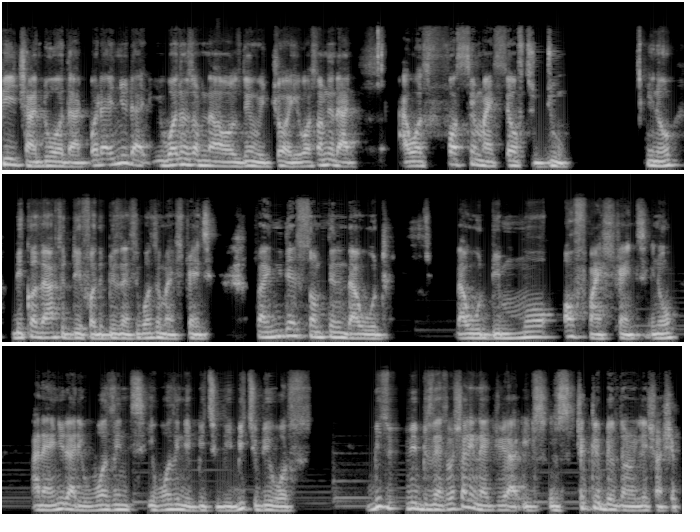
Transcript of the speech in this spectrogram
pitch and do all that. But I knew that it wasn't something that I was doing with joy. It was something that I was forcing myself to do, you know, because I have to do it for the business. It wasn't my strength. So I needed something that would that would be more off my strength, you know. And I knew that it wasn't it wasn't a B2B. B2B was B2B business, especially in Nigeria, it's, it's strictly built on relationship.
